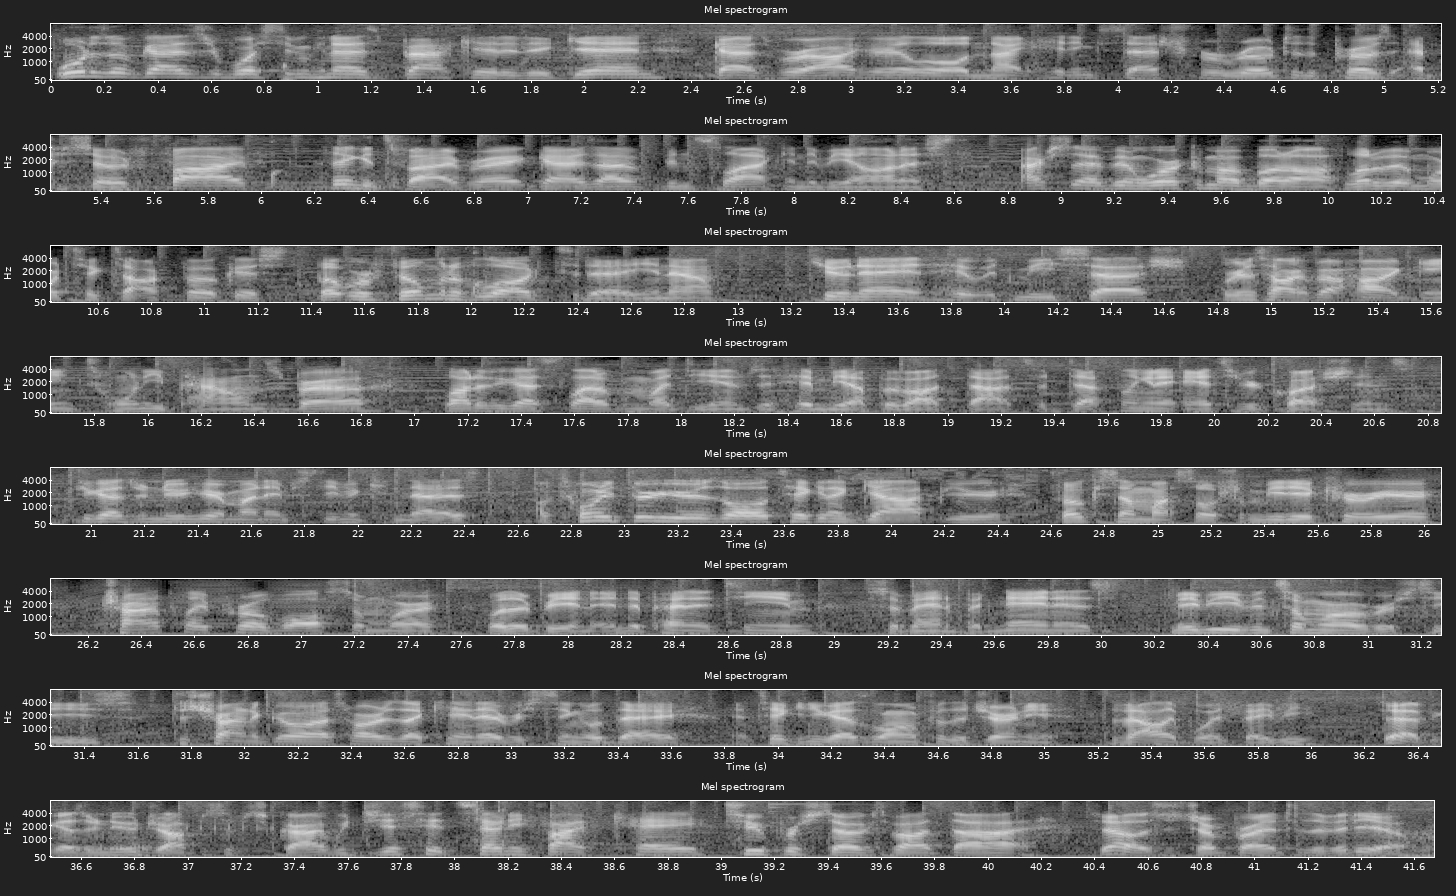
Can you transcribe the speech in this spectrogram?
What is up guys, your boy Stephen Knez back at it again. Guys, we're out here, a little night hitting sesh for Road to the Pros episode five. I think it's five, right? Guys, I've been slacking to be honest. Actually, I've been working my butt off, a little bit more TikTok focused, but we're filming a vlog today, you know? Q&A and hit with me sesh. We're gonna talk about how I gained 20 pounds, bro. A lot of you guys slide up in my DMs and hit me up about that, so definitely gonna answer your questions. If you guys are new here, my name's Stephen Knez. I'm 23 years old, taking a gap year, focused on my social media career, trying to play pro ball somewhere, whether it be an independent team, Savannah Bananas, maybe even somewhere overseas. Just trying to go as hard as I can every single day and taking you guys along for the journey. The Valley Boys, baby. So yeah, if you guys are new, drop a subscribe. We just hit 75K. Super stoked about that. So yeah, let's just jump right into the video.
